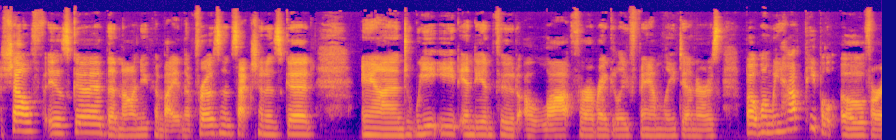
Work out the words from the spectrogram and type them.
shelf is good. The naan you can buy in the frozen section is good. And we eat Indian food a lot for our regular family dinners. But when we have people over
